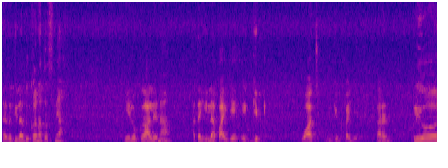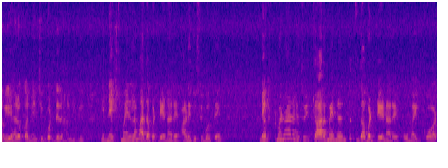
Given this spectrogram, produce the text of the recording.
नाही तर तिला दुकानातच न्या. हे लोक आले ना आता हिला पाहिजे एक गिफ्ट वॉच गिफ्ट पाहिजे. कारण क्लिअरली ह्या लोकांनी यांची बड्डे सांगितली. की नेक्स्ट महिन्याला माझा बड्डे येणार आहे. आणि दुसरी बोलते नेक्स्ट महिना नाही तुझी चार महिन्यानंतर तुझा बड्डे येणार आहे. ओ माय गॉड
